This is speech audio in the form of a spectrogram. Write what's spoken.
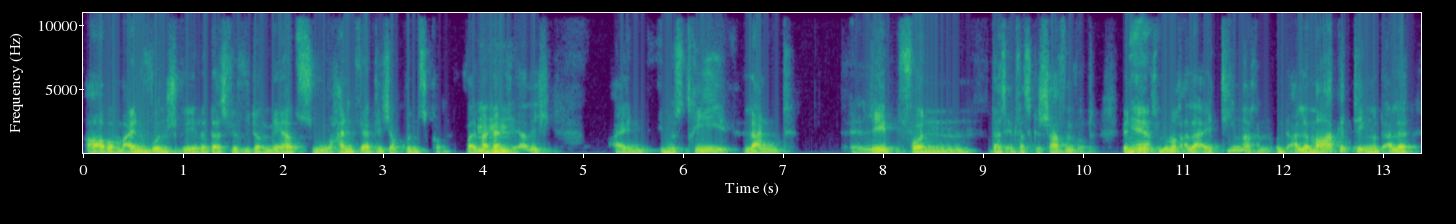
Aber mein Wunsch wäre, dass wir wieder mehr zu handwerklicher Kunst kommen. Weil mal mhm. ganz ehrlich, ein Industrieland äh, lebt von, dass etwas geschaffen wird. Wenn ja. wir jetzt nur noch alle IT machen und alle Marketing und alle,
